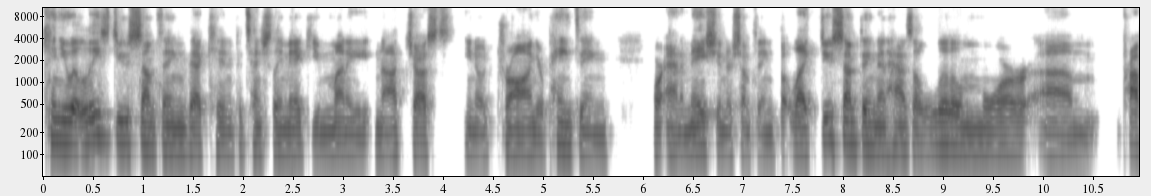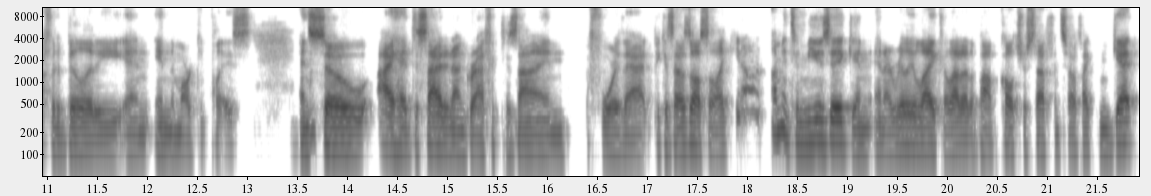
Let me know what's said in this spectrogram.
can you at least do something that can potentially make you money, not just you know drawing or painting or animation or something, but like do something that has a little more um, profitability and in the marketplace. And so I had decided on graphic design for that because I was also like, you know, I'm into music and, and I really like a lot of the pop culture stuff. And so if I can get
